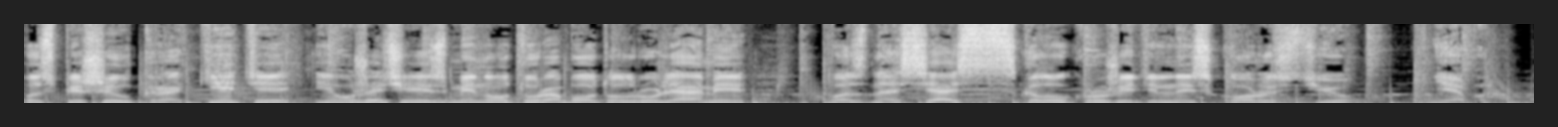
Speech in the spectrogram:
поспешил к ракете и уже через минуту работал рулями, возносясь с головокружительной скоростью в небо.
